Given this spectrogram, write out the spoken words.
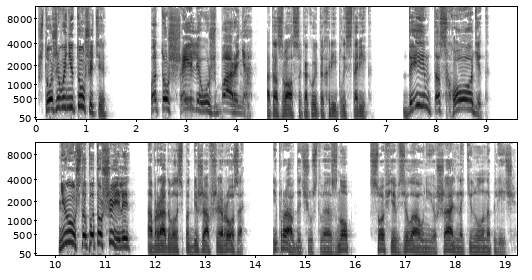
«Что же вы не тушите?» «Потушили уж, барыня!» — отозвался какой-то хриплый старик. «Дым-то сходит!» «Неужто потушили?» — обрадовалась подбежавшая Роза. И правда, чувствуя озноб, Софья взяла у нее шаль, накинула на плечи.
